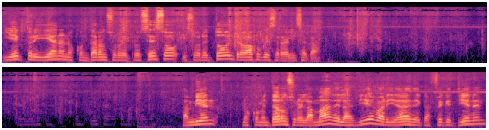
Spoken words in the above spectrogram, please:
y Héctor y Diana nos contaron sobre el proceso y sobre todo el trabajo que se realiza acá. También nos comentaron sobre la más de las 10 variedades de café que tienen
